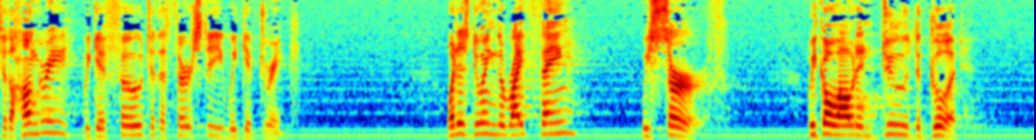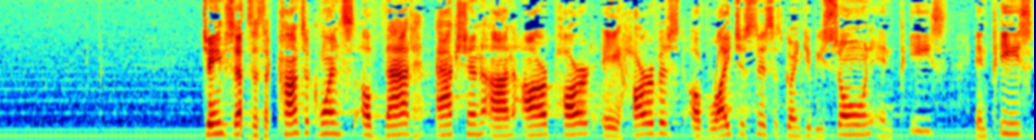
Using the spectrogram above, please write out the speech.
To the hungry, we give food. To the thirsty, we give drink. What is doing the right thing? We serve. We go out and do the good. James says, as a consequence of that action on our part, a harvest of righteousness is going to be sown in peace, in peace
